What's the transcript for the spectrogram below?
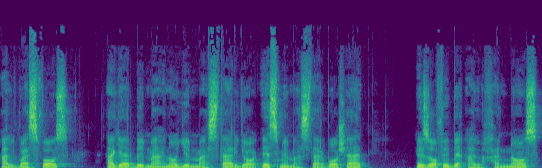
الوسواس اگر به معنای مستر یا اسم مستر باشد اضافه به الخناس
